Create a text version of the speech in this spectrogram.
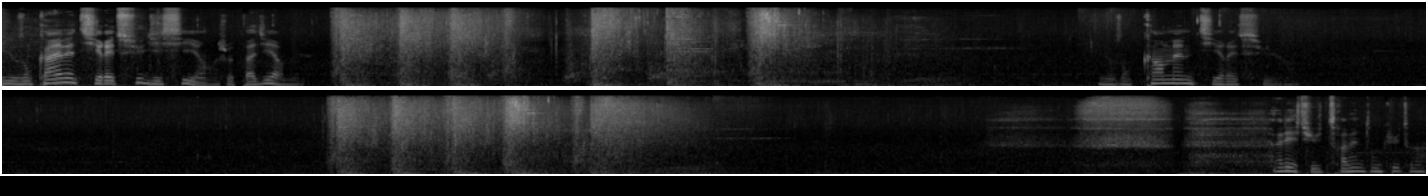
Ils nous ont quand même tiré dessus d'ici, hein, je veux pas dire, mais... Ils nous ont quand même tiré dessus. hein. Allez, tu te ramènes ton cul, toi.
